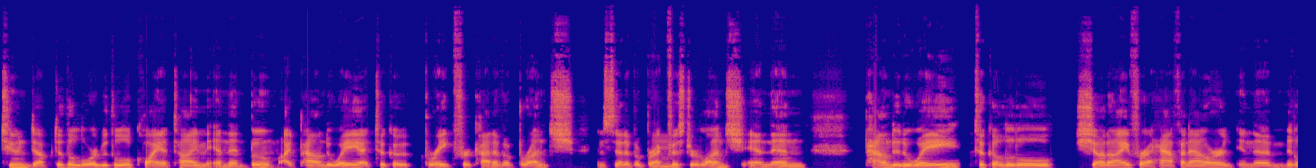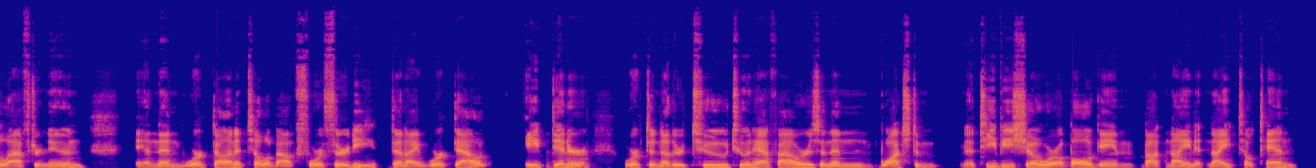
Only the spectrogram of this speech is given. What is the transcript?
tuned up to the Lord with a little quiet time. And then boom, I'd pound away. I took a break for kind of a brunch instead of a hmm. breakfast mm. or lunch, and then pounded away, took a little shut eye for a half an hour in the middle afternoon and then worked on it till about 4.30 then i worked out ate dinner worked another two two and a half hours and then watched a, a tv show or a ball game about 9 at night till 10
